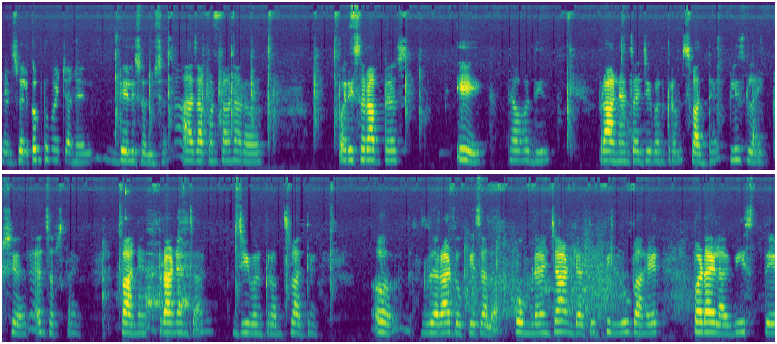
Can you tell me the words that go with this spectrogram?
Friends welcome to my channel daily solution आज आपण पाहणार आहोत परिसर अभ्यास एक. त्यामधील प्राण्यांचा जीवनक्रम स्वाध्याय. Please like share and subscribe पाण्या प्राण्यांचा जीवनक्रम स्वाध्याय. अ जरा डोके चालवा कोंबड्यांच्या अंड्यातून पिल्लू बाहेर पडायला वीस ते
